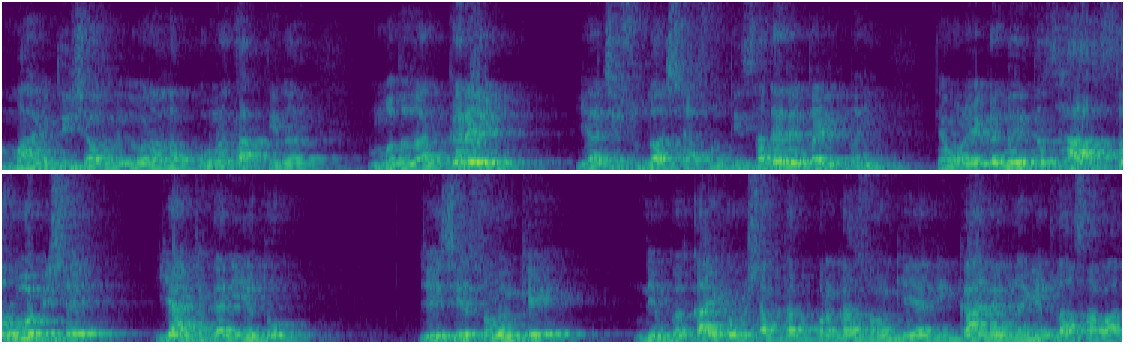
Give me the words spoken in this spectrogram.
महायुतीच्या उमेदवाराला पूर्ण ताकदीनं मतदान करेल याची सुद्धा शाश्वती सध्या देता येत नाही. त्यामुळे एकंदरीतच हा सर्व विषय या ठिकाणी येतो. जयसिंह सोळंके नेमकं काय करू शकतात? प्रकाश सोळंके यांनी का निर्णय घेतला असावा?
